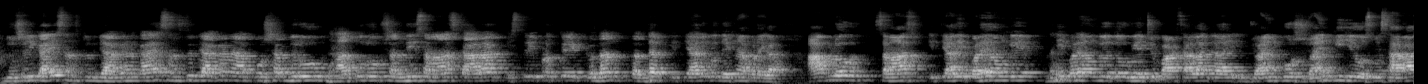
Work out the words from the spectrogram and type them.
दूसरी का है संस्कृत व्याकरण, का है संस्कृत व्याकरण में आपको शब्द रूप, धातु रूप, संधि, समास, कारक, स्त्री प्रत्यय कृदंत तद्धत इत्यादि को देखना पड़ेगा। आप लोग समाज इत्यादि पढ़े होंगे, नहीं पढ़े होंगे तो बीएचयू पाठशाला का ज्वाइन कोर्स ज्वाइन कीजिए, उसमें सारा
